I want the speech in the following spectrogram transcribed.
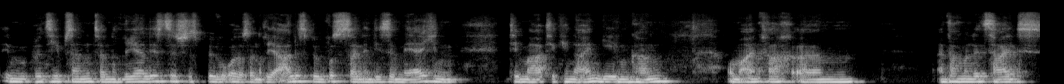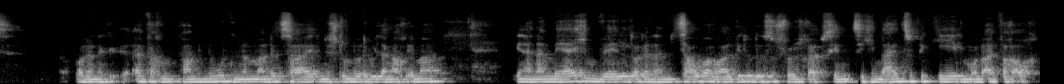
im Prinzip sein, sein realistisches oder sein reales Bewusstsein in diese Märchenthematik hineingeben kann, um einfach, ähm, einfach mal eine Zeit oder eine, einfach ein paar Minuten, mal eine Zeit, eine Stunde oder wie lange auch immer, in einer Märchenwelt oder in einem Zauberwald, wie du das so schön schreibst, sich hineinzubegeben und einfach auch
